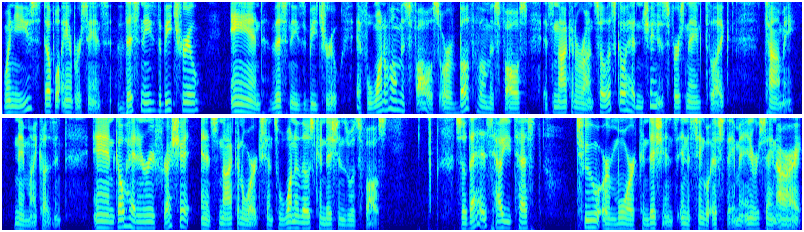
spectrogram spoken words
when you use double ampersands, this needs to be true and this needs to be true. If one of them is false or if both of them is false, it's not going to run. So let's go ahead and change his first name to like Tommy, name my cousin. And go ahead and refresh it and it's not going to work since one of those conditions was false. So that is how you test two or more conditions in a single if statement and you're saying all right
